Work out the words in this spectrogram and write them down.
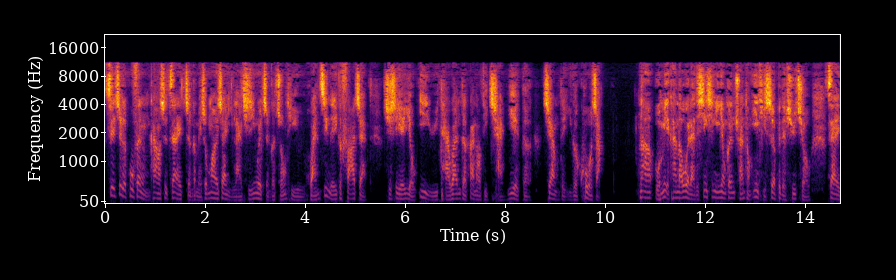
所以这个部分我们看到是在整个美中贸易战以来，其实因为整个总体环境的一个发展，其实也有益于台湾的半导体产业的这样的一个扩展。那我们也看到未来的新兴应用跟传统硬体设备的需求，在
